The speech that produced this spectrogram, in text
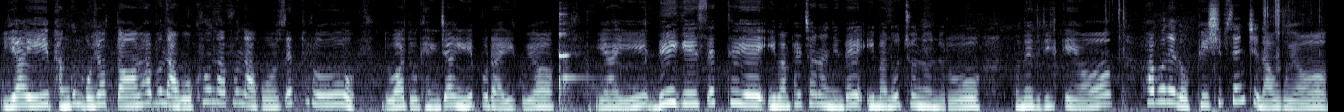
이 아이 방금 보셨던 화분하고 큰 화분하고 세트로 놓아도 굉장히 예쁠 아이고요. 이 아이 4개 세트에 28,000원인데 25,000원으로 보내드릴게요. 화분의 높이 10cm 나오고요.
